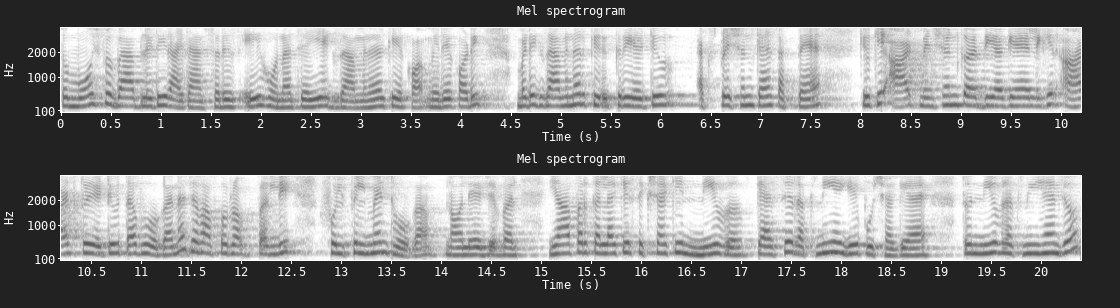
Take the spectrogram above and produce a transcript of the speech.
तो most probability right answer is A होना चाहिए एग्जामिनर के मेरे according but examiner creative expression कह सकते हैं, क्योंकि आर्ट मेंशन कर दिया गया है, लेकिन आर्ट क्रिएटिव तब होगा ना, जब आपको प्रॉपरली फुलफिलमेंट होगा नॉलेजेबल यहाँ पर कला की शिक्षा की नींव कैसे रखनी है, ये पूछा गया है। तो नींव रखनी है जो,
